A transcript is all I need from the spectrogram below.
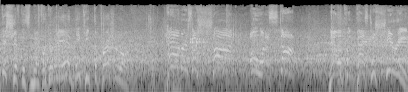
this shift is never going to end. They keep the pressure on. Hammers a shot! Oh, what a stop! Now a quick pass to Sheary.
